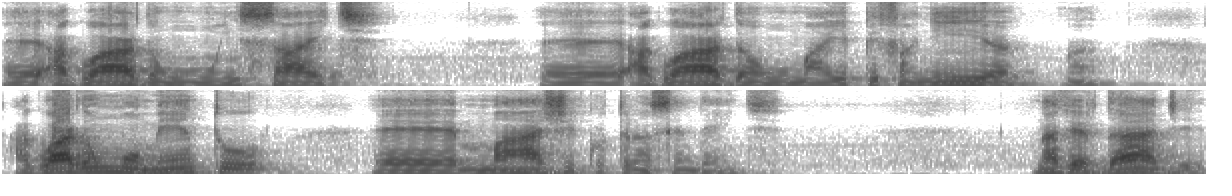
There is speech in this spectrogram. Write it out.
é, aguardam um insight, é, aguardam uma epifania, né, aguardam um momento é, mágico, transcendente. Na verdade,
